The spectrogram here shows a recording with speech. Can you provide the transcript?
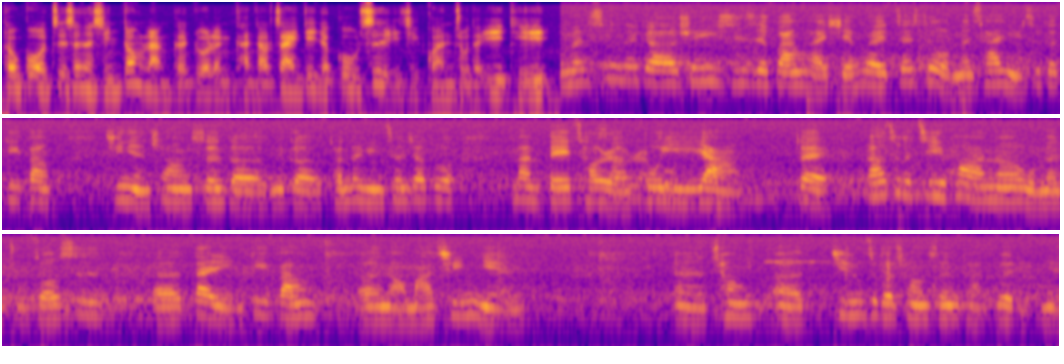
透过自身的行动，让更多人看到在地的故事以及关注的议题。我们是那个轩逸新智关怀协会，这次我们参与这个地方青年创生的那个团队名称叫做。慢杯超人不一样，对。然后这个计划呢，我们主轴是呃带领地方呃脑麻青年，嗯创呃进入这个创生团队里面。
